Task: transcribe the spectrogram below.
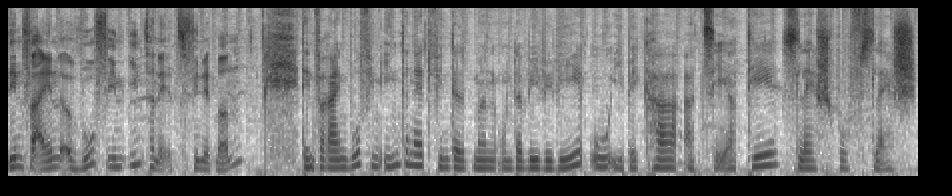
Den Verein WUF im Internet findet man. Den Verein WUF im Internet findet man unter www.uibk.ac.at slash WUF slash.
